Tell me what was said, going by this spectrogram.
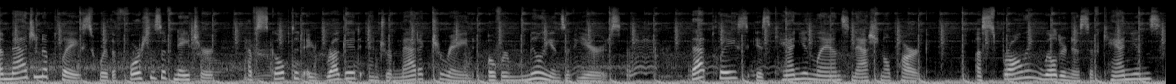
Imagine a place where the forces of nature have sculpted a rugged and dramatic terrain over millions of years. That place is Canyonlands National Park, a sprawling wilderness of canyons,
